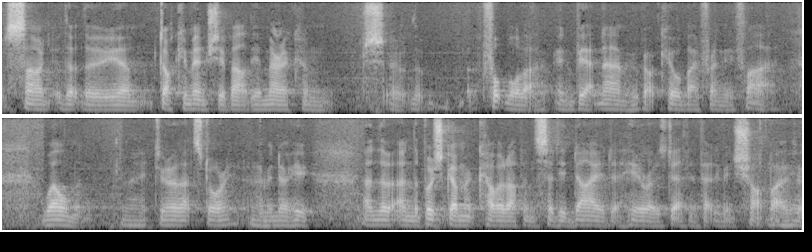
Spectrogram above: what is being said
the, the um, documentary about the American the footballer in Vietnam who got killed by friendly fire, Wellman. Right. Do you know that story? I mean, no, he and the, and the Bush government covered up and said he died a hero's death. In fact, he'd been shot by the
